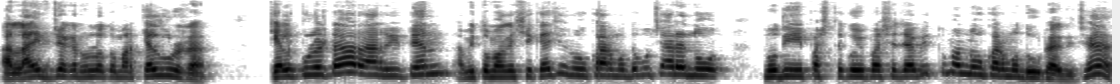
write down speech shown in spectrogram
আর লাইফ জ্যাকেট হলো তোমার ক্যালকুলেটার ক্যালকুলেটার আর রিটেন আমি তোমাকে শিখাইছি, নৌকার মধ্যে বলছি, আরে নদী এই পাশ থেকে ওই পাশে যাবি, তোমার নৌকার মধ্যে উঠাই দিচ্ছে। হ্যাঁ?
